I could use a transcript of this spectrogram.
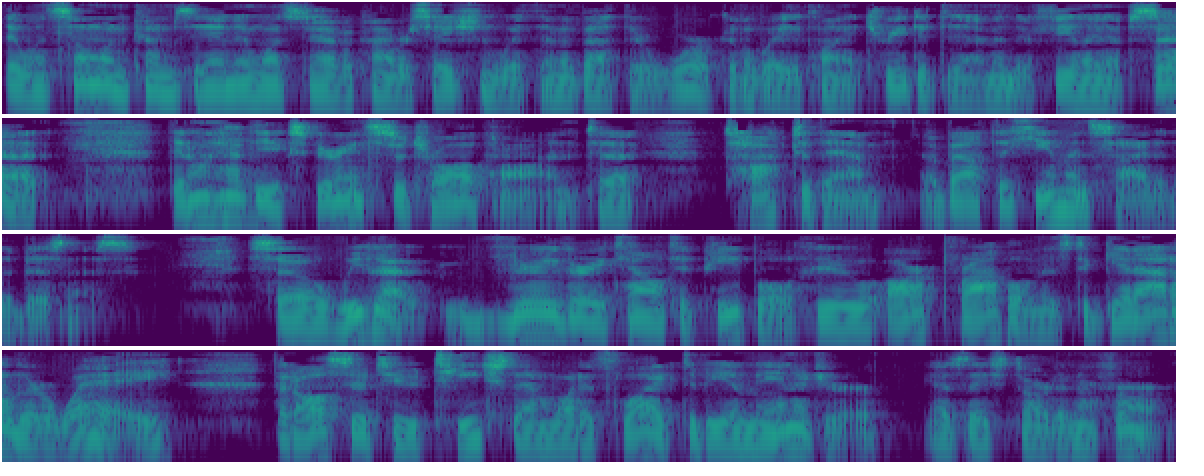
that when someone comes in and wants to have a conversation with them about their work and the way the client treated them and they're feeling upset, they don't have the experience to draw upon to talk to them about the human side of the business. So we've got very, very talented people who our problem is to get out of their way, but also to teach them what it's like to be a manager as they start in our firm.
